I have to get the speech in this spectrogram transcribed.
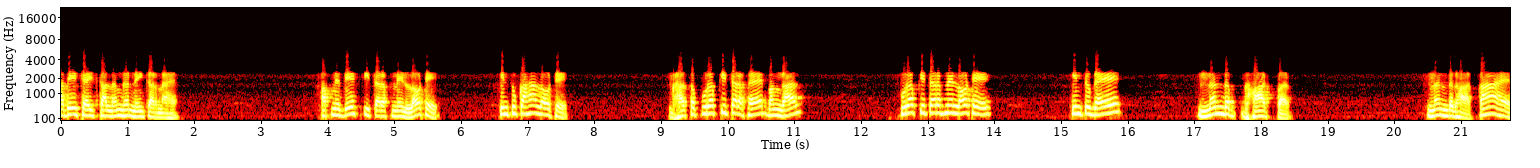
आदेश है, इसका लंघन नहीं करना है। अपने देश की तरफ़ में लौटे, किंतु कहा लौटे? घर तो पूरब की तरफ़ है, बंगाल। पूरब की तरफ़ में लौटे किंतु गए नंद घाट पर। नंद घाट। कहाँ है?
